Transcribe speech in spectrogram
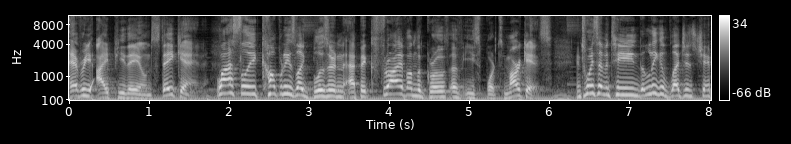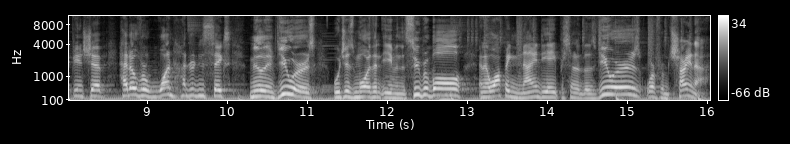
every IP they own stake in. Lastly, companies like Blizzard and Epic thrive on the growth of esports markets. In 2017, the League of Legends Championship had over 106 million viewers, which is more than even the Super Bowl, and a whopping 98% of those viewers were from China.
